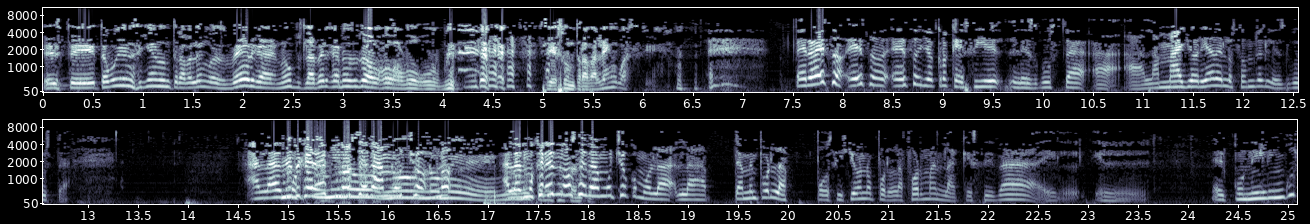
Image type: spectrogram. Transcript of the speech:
este, te voy a enseñar un trabalenguas, verga, ¿no? Pues la verga no es... sí, es un trabalenguas, sí. Pero eso, eso, eso yo creo que sí les gusta a, la mayoría de los hombres les gusta. A las mujeres no, se da mucho, a las mujeres no se da mucho como la, la, también por la posición o por la forma en la que se da el, el, el cunilingus,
